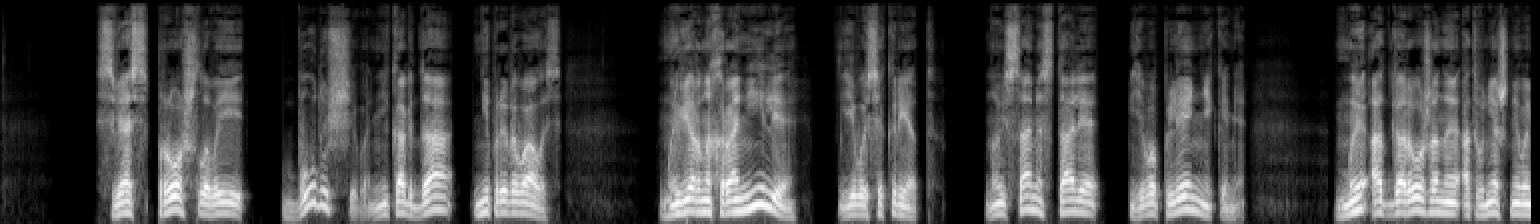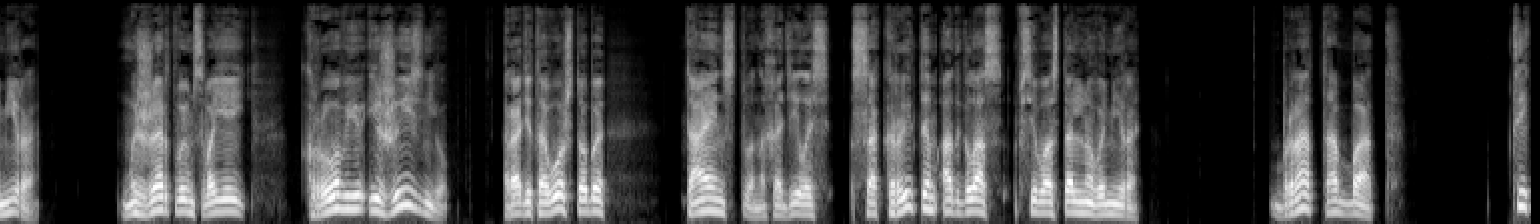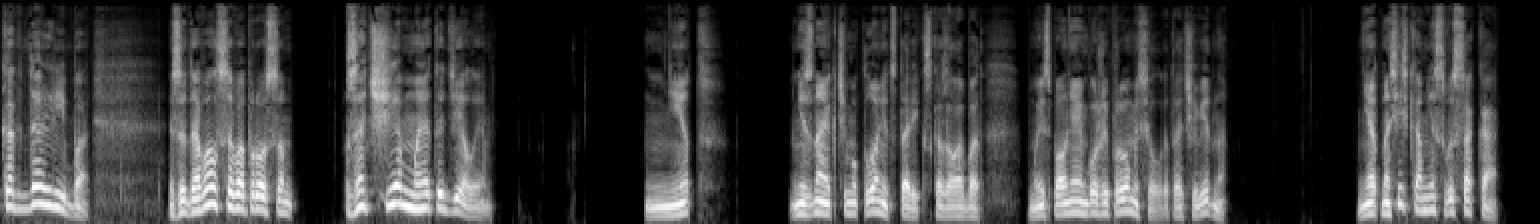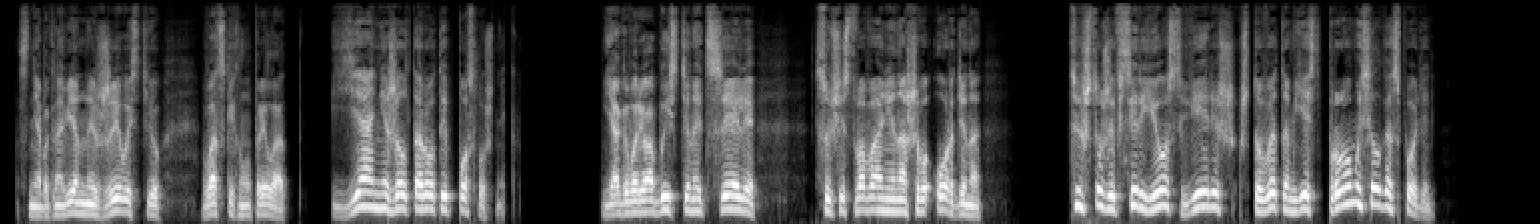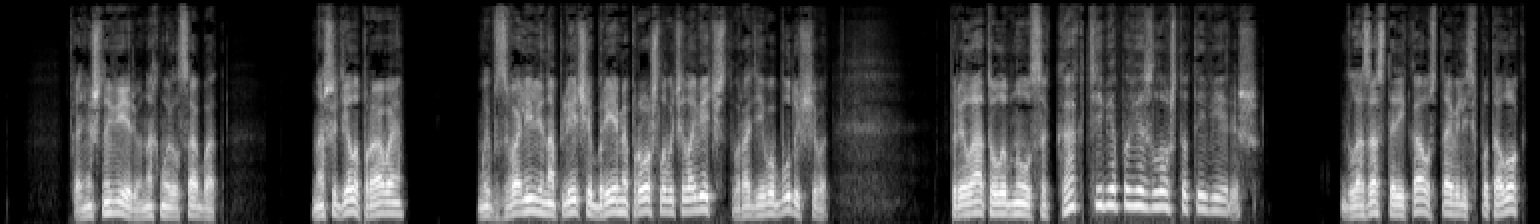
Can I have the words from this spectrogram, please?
Связь прошлого и будущего никогда не прерывалась. Мы верно хранили его секрет, но и сами стали его пленниками. Мы отгорожены от внешнего мира. Мы жертвуем своей кровью и жизнью ради того, чтобы таинство находилось сокрытым от глаз всего остального мира. Брат Аббат, ты когда-либо задавался вопросом, зачем мы это делаем? Нет, не зная, к чему клонит старик, сказал Аббат. Мы исполняем Божий промысел, это очевидно. Не относись ко мне свысока, с необыкновенной живостью воскликнул прилад. Я не желторотый послушник. Я говорю об истинной цели существования нашего ордена. Ты что же всерьез веришь, что в этом есть промысел Господень? Конечно, верю, нахмурился аббат. Наше дело правое. Мы взвалили на плечи бремя прошлого человечества ради его будущего. Прилат улыбнулся. Как тебе повезло, что ты веришь. Глаза старика уставились в потолок.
